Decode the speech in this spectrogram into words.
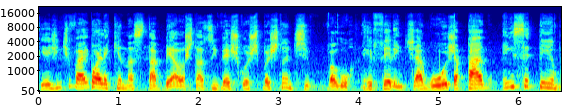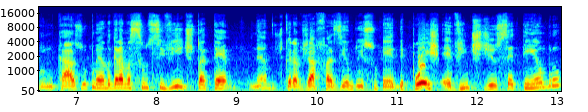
E a gente vai, olha aqui nas tabelas, Estados Invest gosta bastante valor referente a agosto, é pago em setembro, no caso, a gravação desse vídeo, tá até né, já fazendo isso é, depois, é 20 de setembro,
